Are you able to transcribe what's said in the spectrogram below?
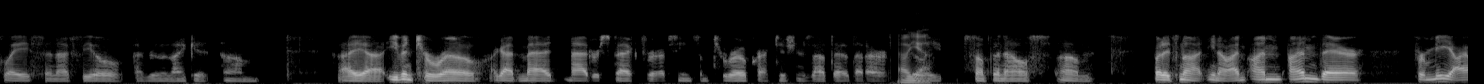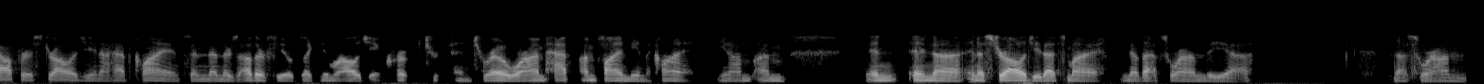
place, and I feel I really like it. Um, I uh, even tarot. I got mad mad respect for. I've seen some tarot practitioners out there that are Oh, yeah. something else. Um, but it's not. You know, I'm I'm I'm there. For me, I offer astrology, and I have clients, and then there's other fields like numerology and, and tarot where I'm hap- I'm fine being the client. You know, I'm I'm in in uh, in astrology. That's my you know that's where I'm the uh, that's where I'm,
